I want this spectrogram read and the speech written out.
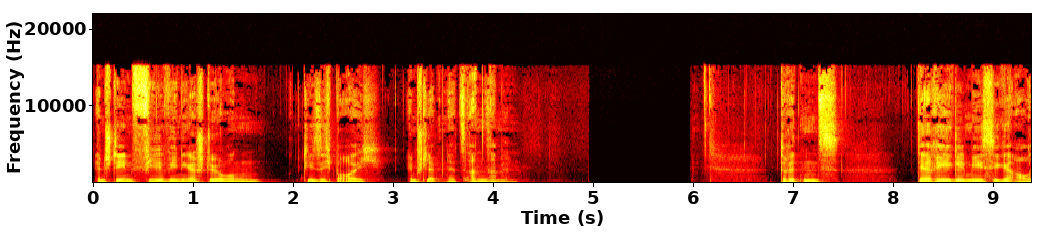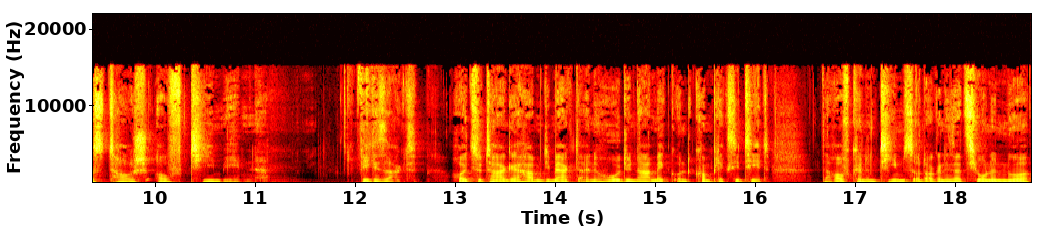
entstehen viel weniger Störungen, die sich bei euch im Schleppnetz ansammeln. Drittens, der regelmäßige Austausch auf Teamebene. Wie gesagt, heutzutage haben die Märkte eine hohe Dynamik und Komplexität. Darauf können Teams und Organisationen nur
